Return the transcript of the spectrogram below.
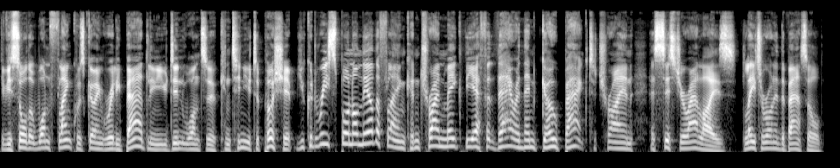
If you saw that one flank was going really badly and you didn't want to continue to push it, you could respawn on the other flank and try and make the effort there and then go back to try and assist your allies later on in the battle.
